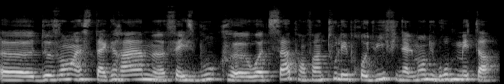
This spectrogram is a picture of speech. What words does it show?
devant Instagram, Facebook, WhatsApp, enfin tous les produits finalement du groupe Meta.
